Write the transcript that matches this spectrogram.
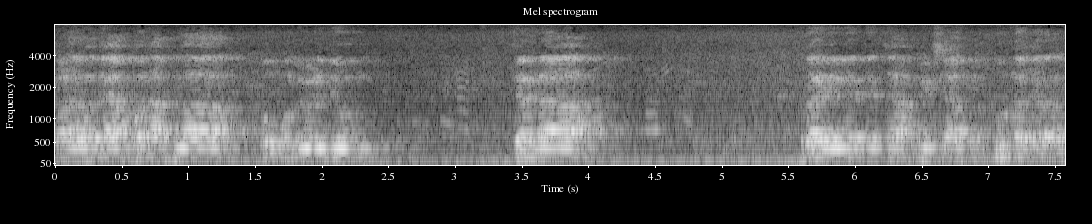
काळामध्ये आपण आपला बहुमूल वेळ देऊन त्यांना राहिलेल्या त्यांच्या अपेक्षा आपण पूर्ण कराल.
